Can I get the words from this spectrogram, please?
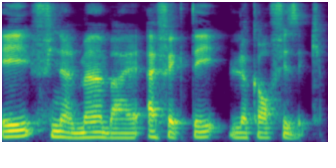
et finalement ben, affecter le corps physique.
